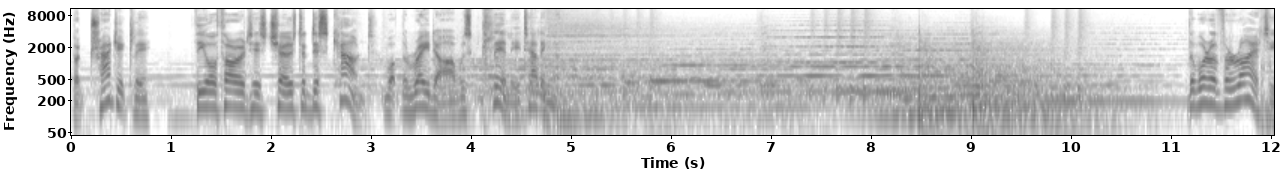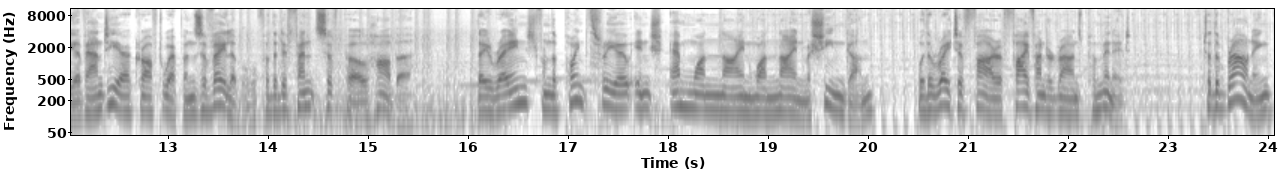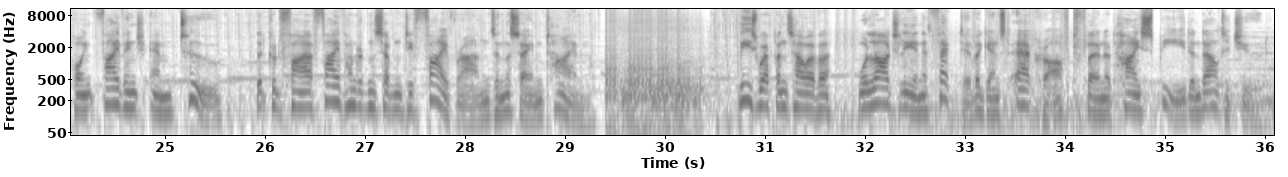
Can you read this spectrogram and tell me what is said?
But tragically, the authorities chose to discount what the radar was clearly telling them. There were a variety of anti-aircraft weapons available for the defense of Pearl Harbor. They ranged from the .30-inch M1919 machine gun with a rate of fire of 500 rounds per minute to the Browning .5-inch M2 that could fire 575 rounds in the same time. These weapons, however, were largely ineffective against aircraft flown at high speed and altitude.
